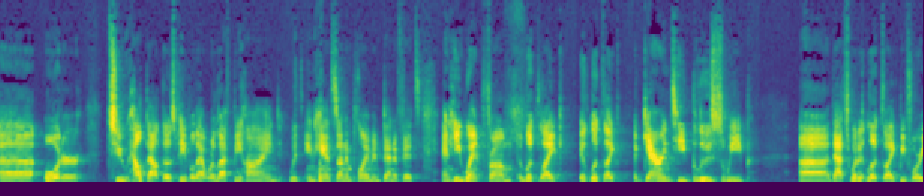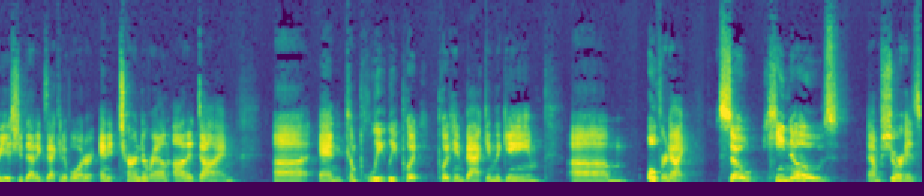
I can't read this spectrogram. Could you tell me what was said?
uh, order to help out those people that were left behind with enhanced unemployment benefits, and he went from it looked like it looked like a guaranteed blue sweep. Uh, that's what it looked like before he issued that executive order, and it turned around on a dime uh, and completely put put him back in the game um, overnight. So he knows. I'm sure his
